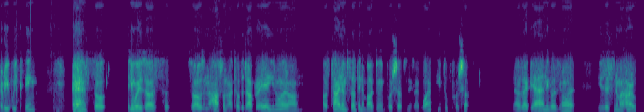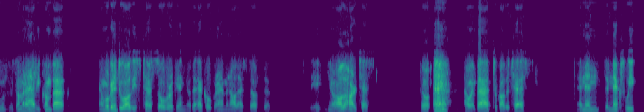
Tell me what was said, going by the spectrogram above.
every week thing. so, anyways, uh, so, so I was in the hospital and I told the doctor, hey, you know what? Um, I was telling him something about doing push-ups, and he's like, "What? You do push-ups?" And I was like, "Yeah." And he goes, "You know what? You listen to my heart. I'm gonna have you come back, and we're gonna do all these tests over again. You know, the echogram and all that stuff. The, the you know, all the heart tests." So I went back, took all the tests, and then the next week,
